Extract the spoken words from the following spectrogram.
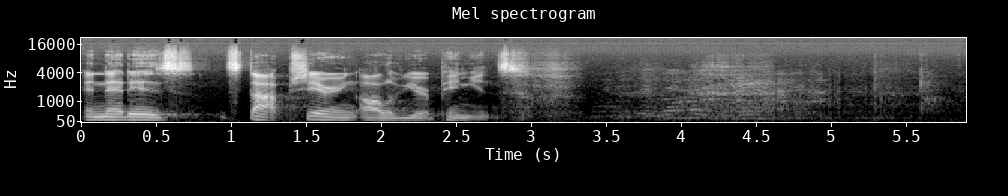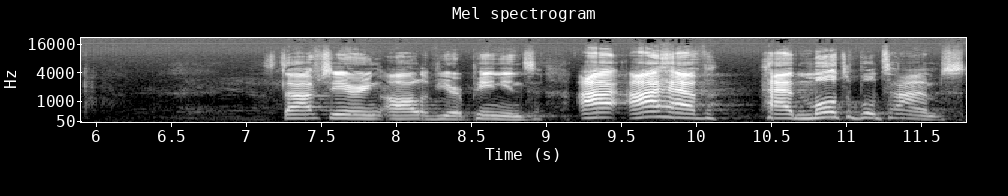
and that is stop sharing all of your opinions. Stop sharing all of your opinions. I, I have had multiple times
